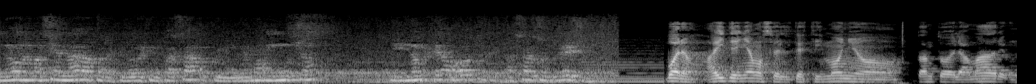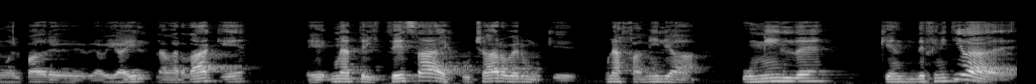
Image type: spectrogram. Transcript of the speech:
no, no nada para que lo dejen pasar porque me llamaba mucho y no me quedaba otro que pasar sobre eso. Bueno, ahí teníamos el testimonio tanto de la madre como del padre de, Abigail. La verdad que eh, una tristeza escuchar, ver que una familia humilde, que en definitiva eh,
